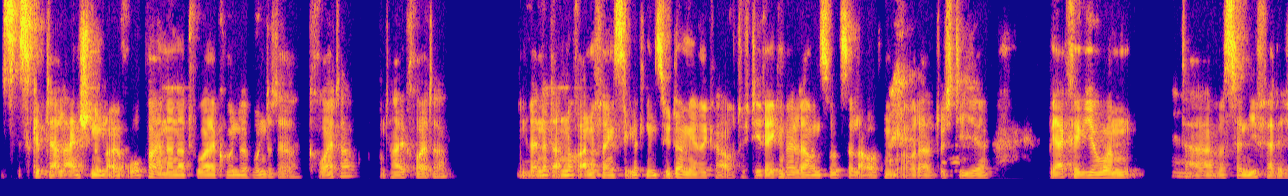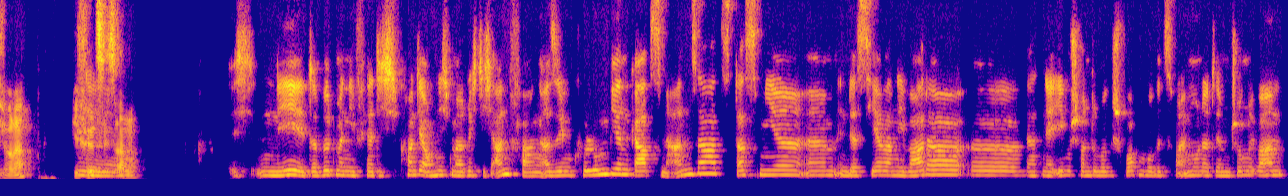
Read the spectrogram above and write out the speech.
es, es gibt ja allein schon in Europa in der Naturheilkunde hunderte Kräuter und Heilkräuter. Und wenn du dann noch anfängst, die Mittel in Südamerika auch durch die Regenwälder und so zu laufen oder durch die Bergregionen, ja. da wirst du ja nie fertig, oder? Wie fühlt nee. sich's an? Ich, nee, da wird man nie fertig. Ich konnte ja auch nicht mal richtig anfangen. Also in Kolumbien gab es einen Ansatz, dass mir ähm, in der Sierra Nevada, äh, wir hatten ja eben schon drüber gesprochen, wo wir zwei Monate im Dschungel waren,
